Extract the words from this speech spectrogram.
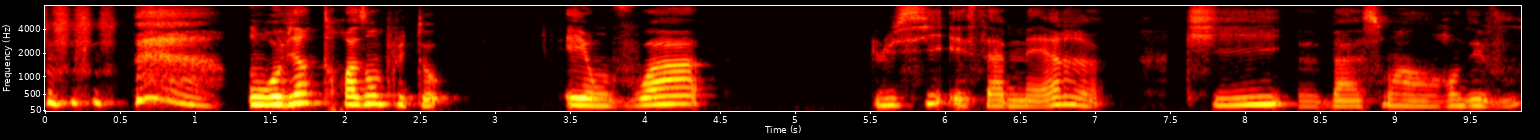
on revient trois ans plus tôt et on voit Lucie et sa mère qui bah, sont à un rendez-vous.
